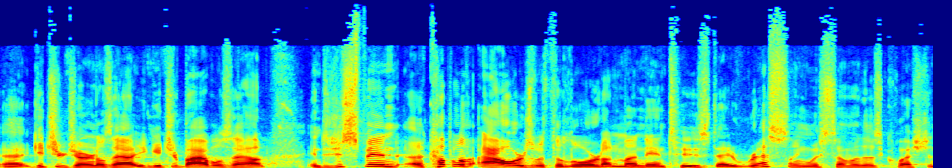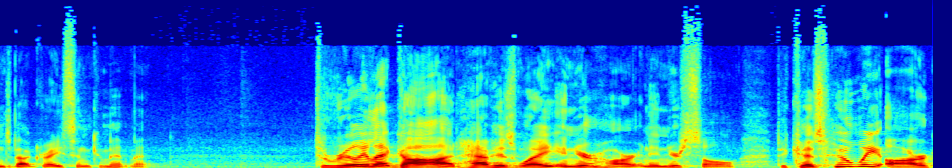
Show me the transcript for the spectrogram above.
uh, get your journals out, you can get your Bibles out, and to just spend a couple of hours with the Lord on Monday and Tuesday wrestling with some of those questions about grace and commitment. To really let God have his way in your heart and in your soul, because who we are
